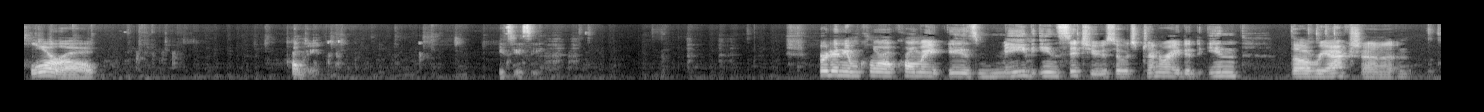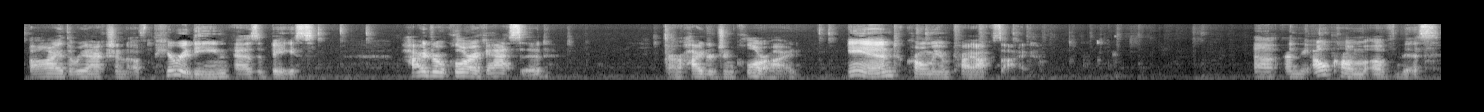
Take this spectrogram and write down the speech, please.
Chlorochromate, PCC. Pyridinium chlorochromate is made in situ, so it's generated in the reaction by the reaction of pyridine as a base, hydrochloric acid, or hydrogen chloride, and chromium trioxide. Uh, and the outcome of this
